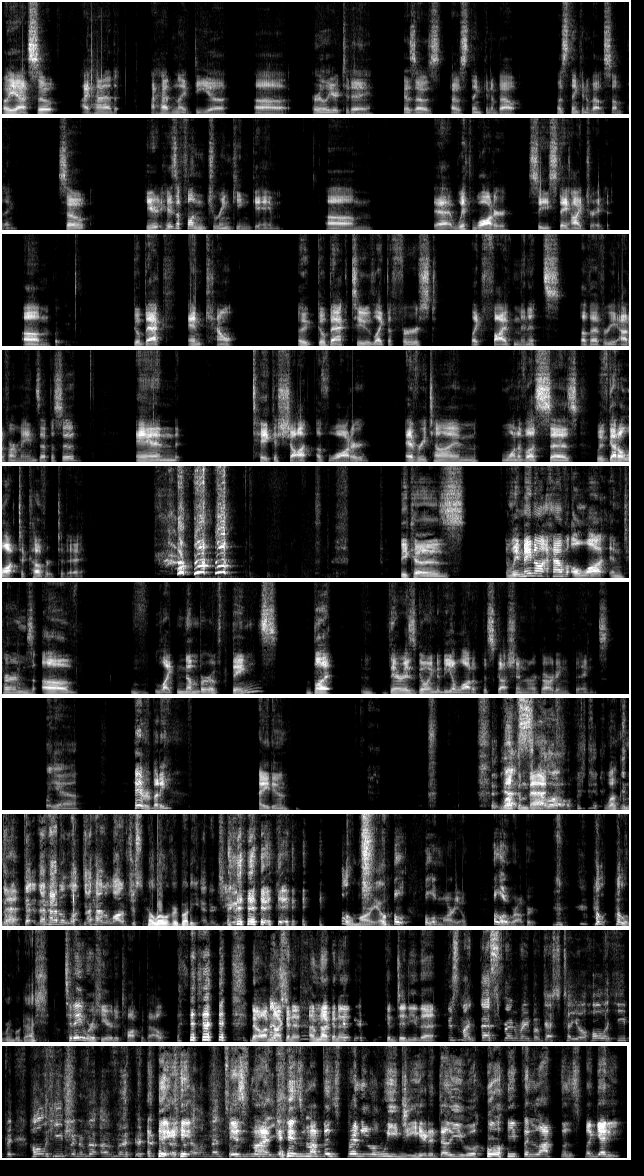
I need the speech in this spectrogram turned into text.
Oh yeah, so I had I had an idea uh earlier today because I was I was thinking about I was thinking about something. So here here's a fun drinking game. Um uh, with water so you stay hydrated. Um go back and count uh, go back to like the first like 5 minutes of every out of our manes episode and take a shot of water every time one of us says, We've got a lot to cover today. because we may not have a lot in terms of like number of things, but there is going to be a lot of discussion regarding things. yeah. Hey everybody. How you doing? Welcome Yes, back. Hello. Welcome The- back. That, that had a lot. That had a lot of just hello everybody energy. hello Mario. hello, hello, Mario. Hello, Robert. Hello, hello Rainbow Dash. Today we're here to talk about. no, I'm not gonna. I'm not gonna continue that. Here's my best friend Rainbow Dash to tell you a whole heap, whole heap of, of, of elementals. Is my is my best friend Luigi here to tell you a whole heap and lots of spaghetti.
